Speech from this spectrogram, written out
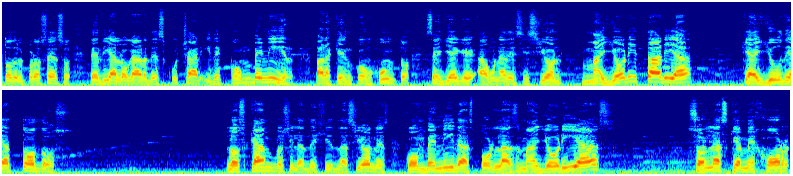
todo el proceso de dialogar, de escuchar y de convenir para que en conjunto se llegue a una decisión mayoritaria que ayude a todos. Los cambios y las legislaciones convenidas por las mayorías son las que mejor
